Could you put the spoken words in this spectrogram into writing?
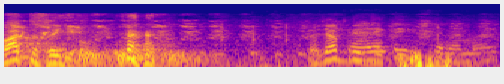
વાત થઈ ગઈ. गजब ત્યારે કઈ છે ને અમારે?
